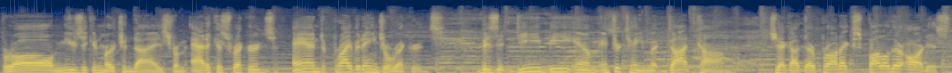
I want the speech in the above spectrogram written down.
for all music and merchandise from Atticus Records and Private Angel Records. Visit dbmentertainment.com. Check out their products, follow their artists.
